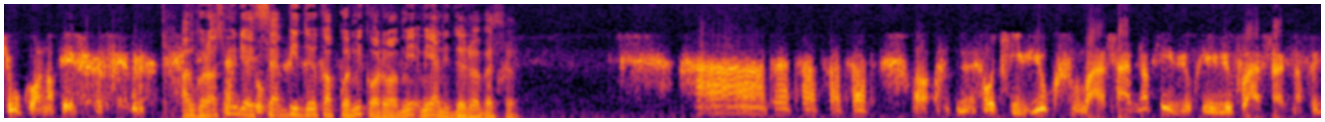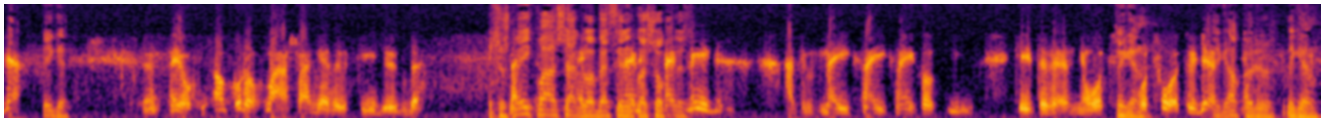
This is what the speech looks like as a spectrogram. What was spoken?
tyúkolnak épült. Amikor azt mondja, hogy szebb idők, akkor mikorról, milyen időről beszél? Hát, hát, hát, hát, hát a, hogy hívjuk, válságnak hívjuk, hívjuk válságnak, ugye? Igen. Jó, akkor a válság előtti időkben. És most melyik válságról meg, beszélünk meg, a sok köz... Még, hát melyik, melyik, melyik a 2008 igen. ott volt, ugye? Igen, akkor igen.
